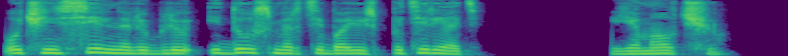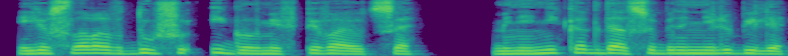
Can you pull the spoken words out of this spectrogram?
«Очень сильно люблю и до смерти боюсь потерять». Я молчу. Ее слова в душу иглами впиваются. Меня никогда особенно не любили,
